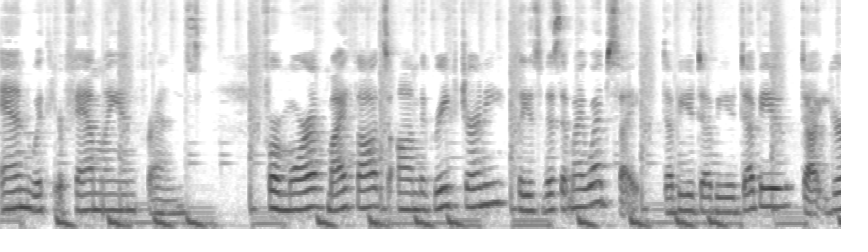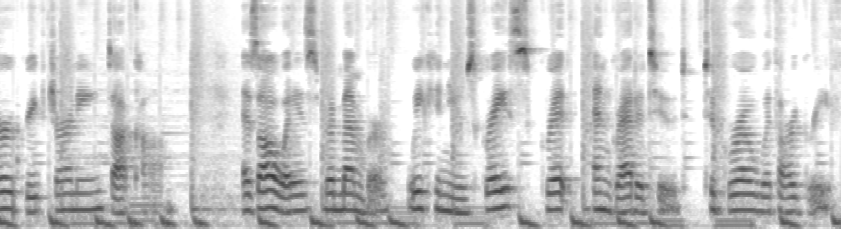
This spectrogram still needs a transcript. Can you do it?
and with your family and friends. For more of my thoughts on the grief journey, please visit my website, www.yourgriefjourney.com. As always, remember we can use grace, grit, and gratitude to grow with our grief.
